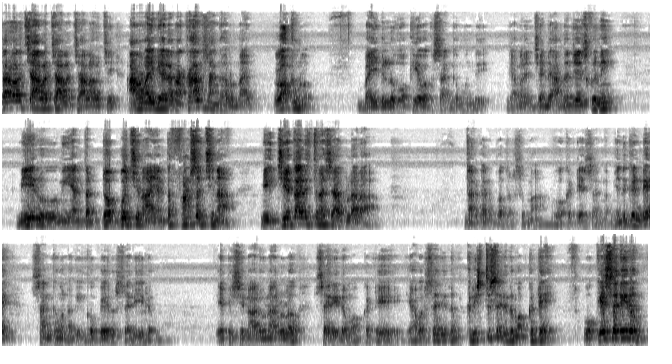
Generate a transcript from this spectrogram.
తర్వాత చాలా చాలా చాలా వచ్చాయి. అరవై వేల రకాల సంఘాలు ఉన్నాయి లోకంలో. బైబిల్లో ఒకే ఒక సంఘం ఉంది. గమనించండి అర్థం చేసుకుని మీరు మీ ఎంత డబ్బు వచ్చినా ఎంత ఫండ్స్ వచ్చినా మీకు జీతాలు ఇస్తున్న శాకులారా నరకానికి పోతారు సుమా ఒకటే సంఘం. ఎందుకంటే సంఘం నాకు ఇంకో పేరు శరీరం. ఏపీసీ నాలుగు నాలుగులో శరీరం ఒక్కటే. ఎవరి శరీరం? క్రీస్తు శరీరం ఒక్కటే. ఒకే శరీరం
